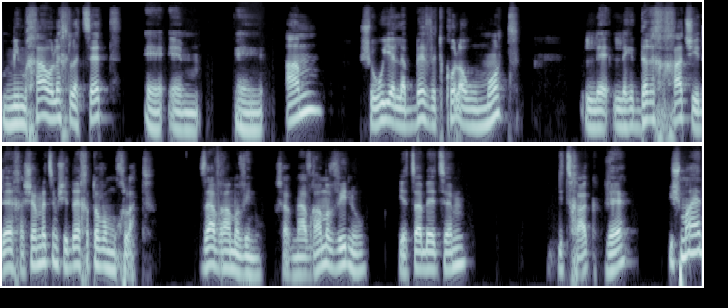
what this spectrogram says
ממך הולך לצאת אה, אה, אה, עם שהוא ילבב את כל האומות לדרך אחת שהיא דרך השם בעצם שהיא דרך הטוב המוחלט. זה אברהם אבינו. עכשיו מאברהם אבינו יצא בעצם יצחק וישמעאל.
